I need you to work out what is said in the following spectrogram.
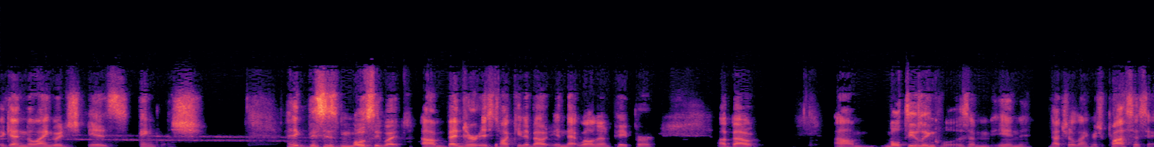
again, the language is English. I think this is mostly what um, Bender is talking about in that well-known paper about um, multilingualism in natural language processing.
